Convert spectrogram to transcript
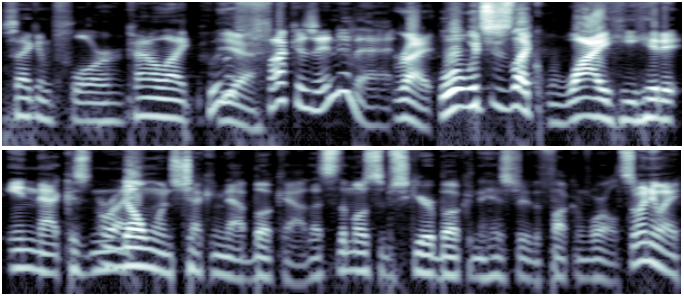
second floor, kind of like who the Yeah. fuck is into that? Right. Well, which is like why he hid it in that because Right. no one's checking that book out. That's the most obscure book in the history of the fucking world. So anyway,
